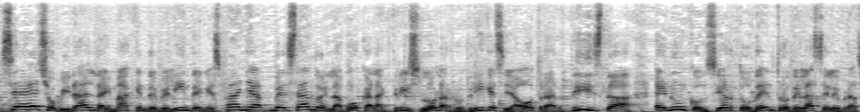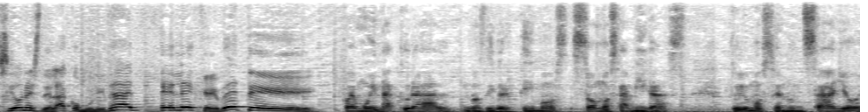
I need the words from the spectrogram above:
Se ha hecho viral la imagen de Belinda en España besando en la boca a la actriz Lola Rodríguez y a otra artista en un concierto dentro de las celebraciones de la comunidad LGBT. Fue muy natural, nos divertimos, somos amigas. Tuvimos en un ensayo,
